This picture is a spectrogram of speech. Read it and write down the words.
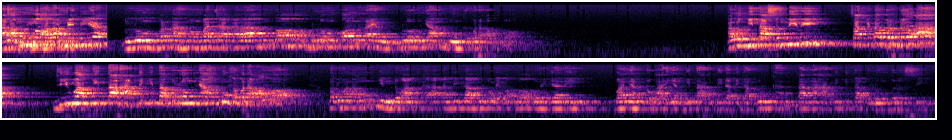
Kalamullah adalah media belum pernah membaca kalam Allah, belum online, belum nyambung kepada Allah. Kalau kita sendiri saat kita berdoa, jiwa kita, hati kita belum nyambung kepada Allah. Bagaimana mungkin doa kita akan dikabul oleh Allah? Boleh jadi banyak doa yang kita tidak dikabulkan karena hati kita belum bersih.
